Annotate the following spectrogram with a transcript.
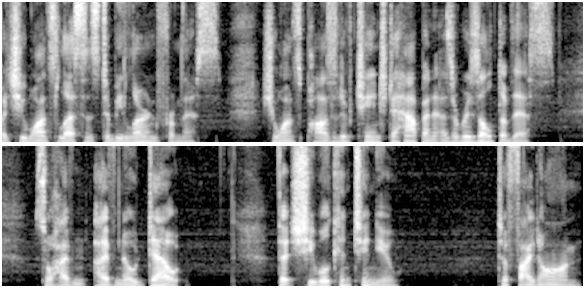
but she wants lessons to be learned from this. She wants positive change to happen as a result of this. So I've, I've no doubt that she will continue to fight on.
